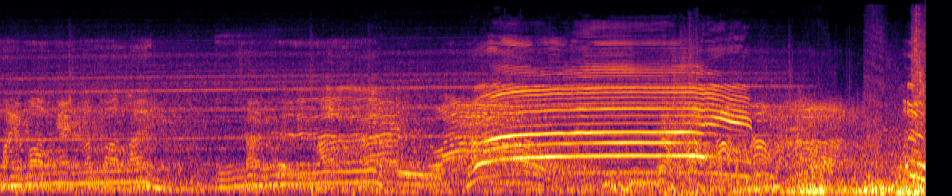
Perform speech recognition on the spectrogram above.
ไม่มอบแก่คำต่อไปฉันไม่มีทางแพ้อยู่แล้ว เฮ้ยเออ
